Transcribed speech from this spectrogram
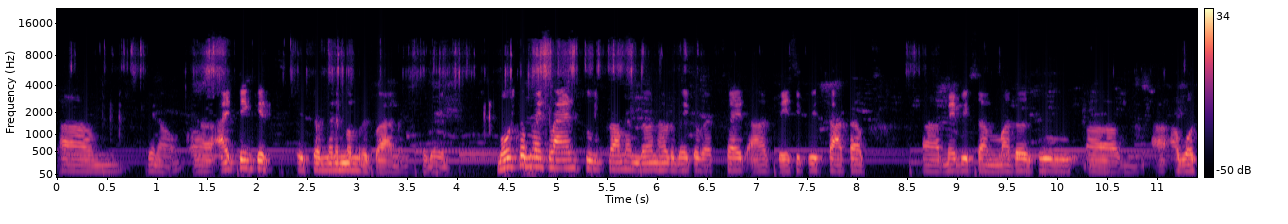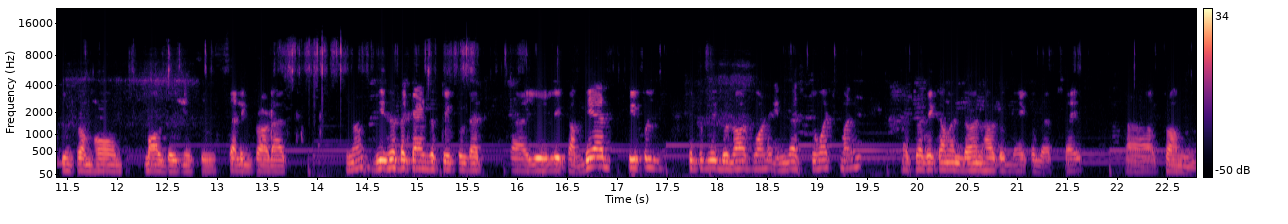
Um, you know, uh, I think it's it's a minimum requirement today. Most of my clients who come and learn how to make a website are basically startups, uh, maybe some mothers who um, are working from home, small businesses selling products. You know, these are the kinds of people that uh, usually come. They are people typically do not want to invest too much money, that's why they come and learn how to make a website uh, from me.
